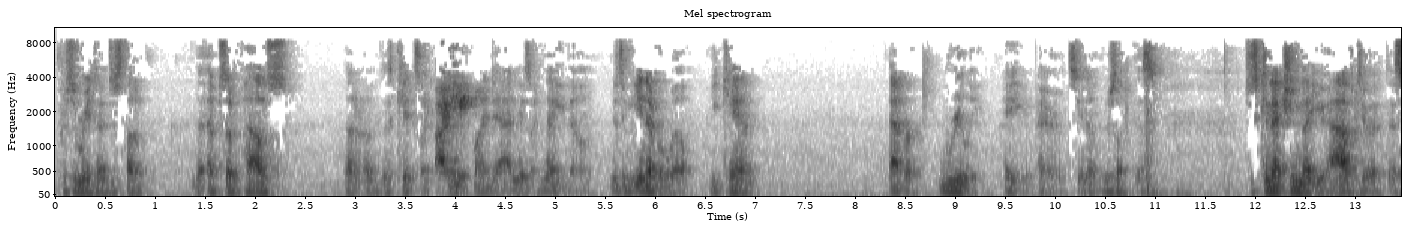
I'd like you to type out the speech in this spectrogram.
for some reason I just thought of the episode of House. I don't know. This kid's like, I hate my dad, and he's like, No, you don't. He's like, You never will. You can't ever really hate your parents. You know, there's like this just connection that you have to it. This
